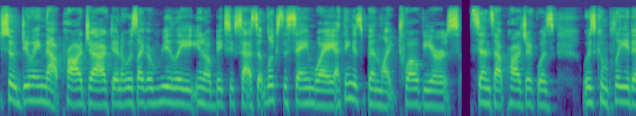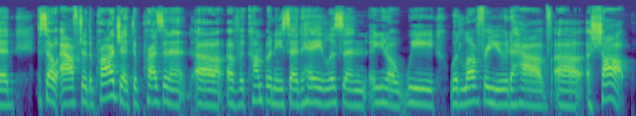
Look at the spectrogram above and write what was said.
So doing that project and it was like a really you know big success. It looks the same way. I think it's been like 12 years since that project was was completed. So after the project the president uh, of the company said hey listen you know we would love for you to have uh, a shop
